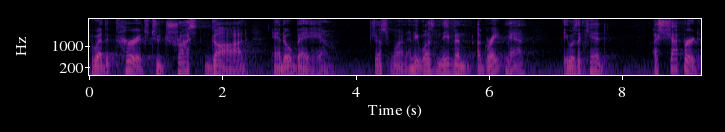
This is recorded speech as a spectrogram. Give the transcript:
who had the courage to trust God and obey him. Just one. And he wasn't even a great man, he was a kid, a shepherd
